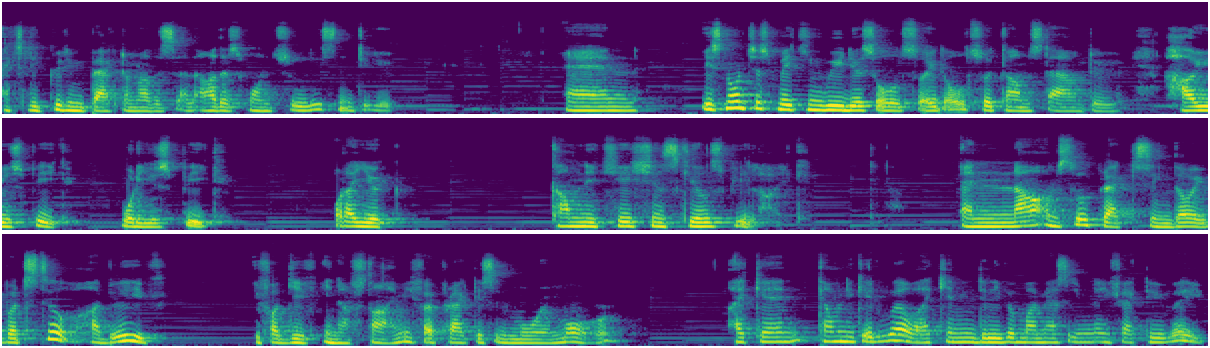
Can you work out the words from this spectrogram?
actually good impact on others and others want to listen to you and it's not just making videos also it also comes down to how you speak what do you speak what are your communication skills be like and now i'm still practicing though but still i believe if i give enough time if i practice it more and more I can communicate well, I can deliver my message in an effective way,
